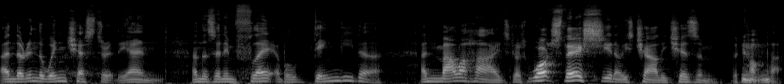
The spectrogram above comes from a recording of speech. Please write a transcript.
and they're in the Winchester at the end and there's an inflatable dinghy there. And Malahide goes, Watch this. You know, he's Charlie Chisholm, the mm-hmm. copper.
